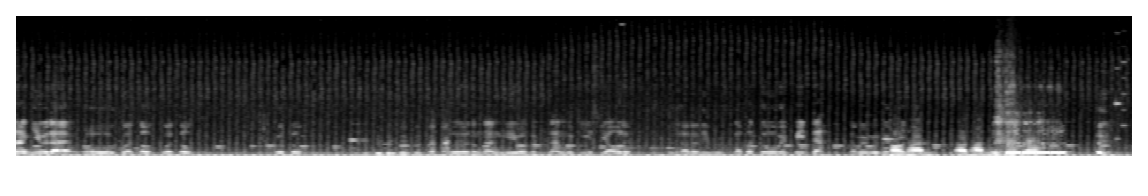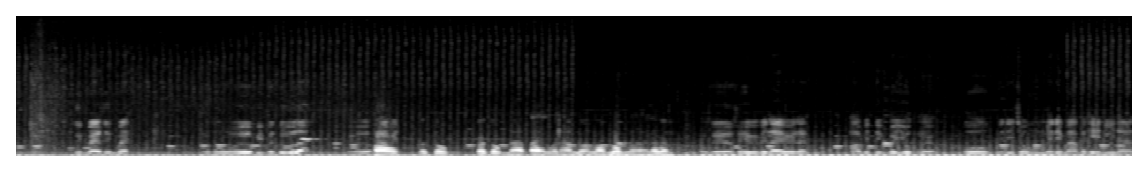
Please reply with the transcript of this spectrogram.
นั่งงี้ไม่ได้ โอ้โหกลัวตกกลัวตกกลัวตก เออต้องนั่งงี้แบบนั่งเมื่อกี้เสียวเลยประธานอันนี้แล้วประตูไม่ปิดอะทำไมมันไม่เอาปิดท่านเอาท่านไม่ติดแล้วขึ้นไหมขึ้นไหมโอ้โหเออปิดประตูแล้วเออพาเอาไป กระจกกระจกหน้าแตกว่ะท่านเรารับลมหน่อยแล้วกัน โอเค โอเค ไม่เป็นไร ไม่เป็นไรเอาไปตึกประโยคหน่อย โอ้ไม่ได้ชมไม่ได้มาประเทศนี้นาน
